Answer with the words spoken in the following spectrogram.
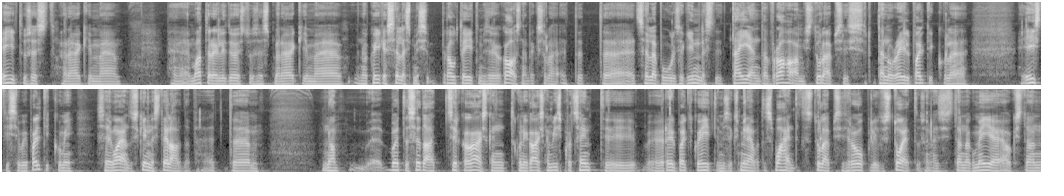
ehitusest, me räägime eh, materjalitööstusest, me räägime no kõigest sellest, mis raudtee ehitamisega kaasneb, eks ole, et, et, et selle puhul see kindlasti täiendav raha, mis tuleb siis tänu Rail Balticule Eestisse või Baltikumi, see majandus kindlasti elavdab, et eh, noh, võttes seda, et circa kaheksakümmend kuni kaheksakümmend viis protsenti Rail Balticu ehitamiseks minevatest vahenditest tuleb siis Euroopa Liidust toetusena, siis ta on nagu meie jaoks, ta on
